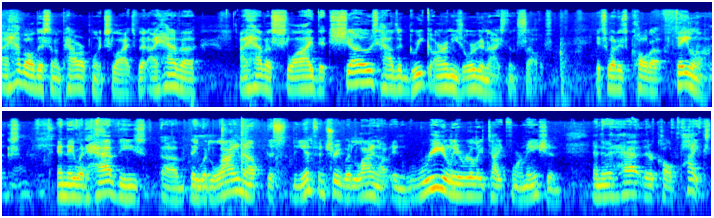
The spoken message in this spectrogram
I have all this on PowerPoint slides, but I have a I have a slide that shows how the Greek armies organize themselves. It's what is called a phalanx. And they would have these, um, they would line up, this, the infantry would line up in really, really tight formation. And they would have, they're called pikes.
